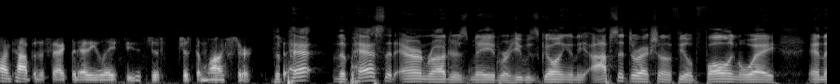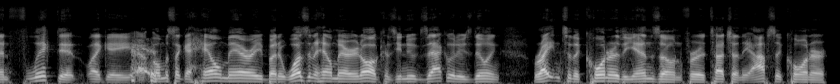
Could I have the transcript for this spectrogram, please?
On top of the fact that Eddie Lacy is just just a monster. The pa- the pass that Aaron Rodgers made, where he was going in the opposite direction on the field, falling away, and then flicked it like a almost like a hail mary, but it wasn't a hail mary at all because he knew exactly what he was doing, right into the corner of the end zone for a touch on the opposite corner.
